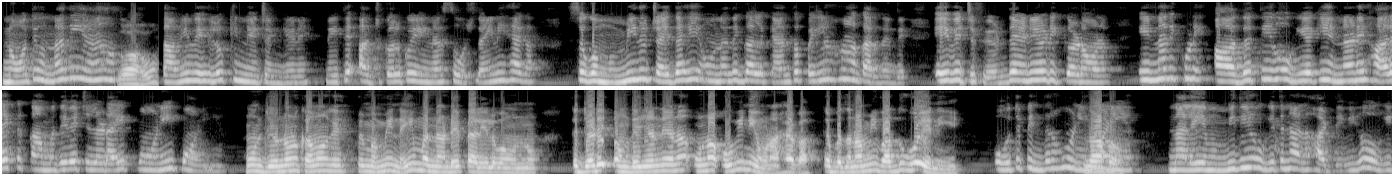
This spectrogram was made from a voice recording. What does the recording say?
ਨੌ ਤੇ ਉਹਨਾਂ ਦੀ ਆ। ਆਹੋ ਤਾਂ ਵੀ ਵੇਖ ਲਓ ਕਿੰਨੇ ਚੰਗੇ ਨੇ ਨਹੀਂ ਤੇ ਅੱਜ ਕੱਲ ਕੋਈ ਇੰਨਾ ਸੋਚਦਾ ਹੀ ਨਹੀਂ ਹੈਗਾ। ਸਗੋਂ ਮੰਮੀ ਨੂੰ ਚਾਹੀਦਾ ਸੀ ਉਹਨਾਂ ਦੇ ਗੱਲ ਕਹਿਣ ਤੋਂ ਪਹਿਲਾਂ ਹਾਂ ਕਰ ਦਿੰਦੇ। ਇਹ ਵਿੱਚ ਫਿਰਦੇ ਨੇ ਅੜਿਕੜ ਆਉਣ ਇਹਨਾਂ ਦੀ ਕੁੜੀ ਆਦਤ ਹੀ ਹੋ ਗਈ ਹੈ ਕਿ ਇਹਨਾਂ ਨੇ ਹਰ ਇੱਕ ਕੰਮ ਦੇ ਵਿੱਚ ਲੜਾਈ ਪਾਉਣੀ ਹੀ ਪਾਉਣੀ ਹੈ। ਹੁਣ ਜੇ ਉਹਨਾਂ ਨੂੰ ਕਵਾਂਗੇ ਵੀ ਮੰਮੀ ਨਹੀਂ ਮੰਨਣ ਦੇ ਪੈਲੀ ਲਵਾਉਣ ਨੂੰ ਤੇ ਜਿਹੜੇ ਆਉਂਦੇ ਜਾਂਦੇ ਆ ਨਾ ਉਹਨਾਂ ਉਹ ਵੀ ਨਹੀਂ ਆਉਣਾ ਹੈਗਾ ਤੇ ਬਦਨਾਮੀ ਵਾਧੂ ਹੋਏ ਨਹੀਂ ਏ। ਉਹ ਤੇ ਪਿੰਦਰ ਹੋਣੀ ਆਹੋ। ਹੋਣੀ ਹੈ। ਨਾਲੇ ਇਹ ਮੰਮੀ ਦੀ ਹੋਊਗੀ ਤੇ ਨਾਲ ਸਾਡੀ ਵੀ ਹੋਊਗੀ।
